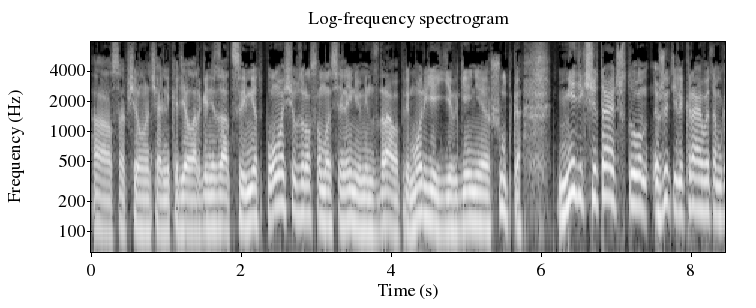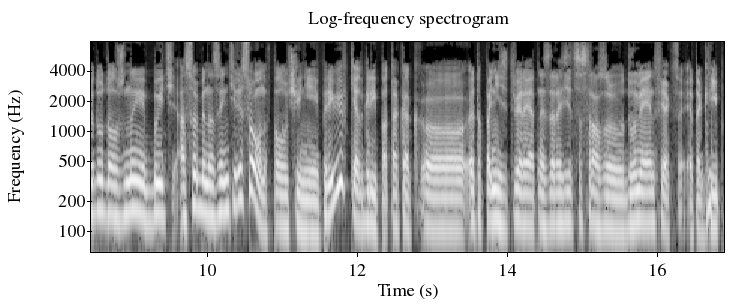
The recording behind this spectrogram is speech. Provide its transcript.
а, сообщил начальник отдела организации медпомощи взрослому населению Минздрава Приморья Евгения Шутка. Медик считает, что жители края в этом году должны быть особенно заинтересованы в получении прививки от гриппа, так как э, это понизит вероятность заразиться сразу двумя инфекциями. Это грипп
